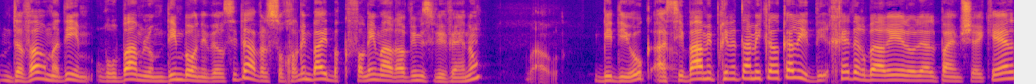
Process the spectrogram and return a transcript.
דבר מדהים, רובם לומדים באוניברסיטה, אבל שוכרים בית בכפרים הערבים סביבנו. וואו. בדיוק. הסיבה מבחינתם היא כלכלית. חדר באריאל עולה 2,000 שקל,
